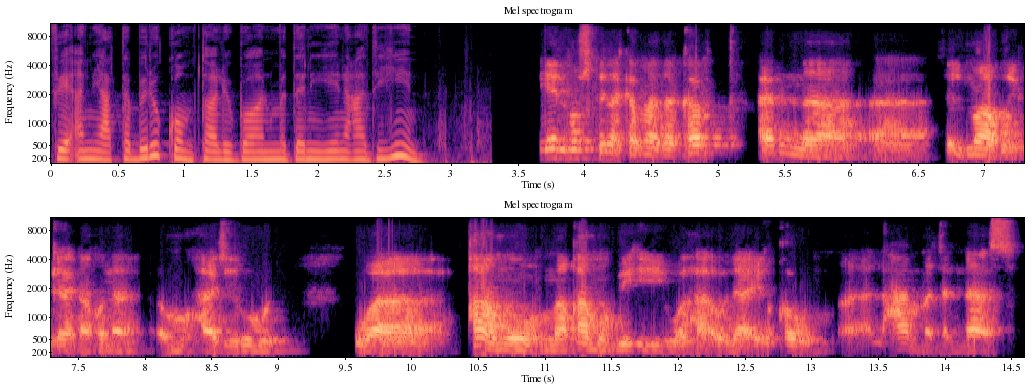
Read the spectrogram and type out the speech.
في أن يعتبركم طالبان مدنيين عاديين؟ هي المشكلة كما ذكرت أن آه، في الماضي كان هنا مهاجرون وقاموا ما قاموا به وهؤلاء القوم آه، العامة الناس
